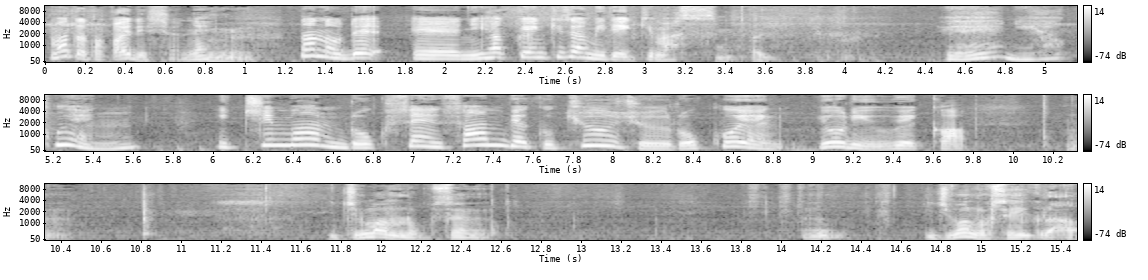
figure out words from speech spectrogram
まだ高いですよね。なので、えー200円刻みでいきます。はい。えー、200円 ?16,396 円より上か。1万6000。1万6000いくら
